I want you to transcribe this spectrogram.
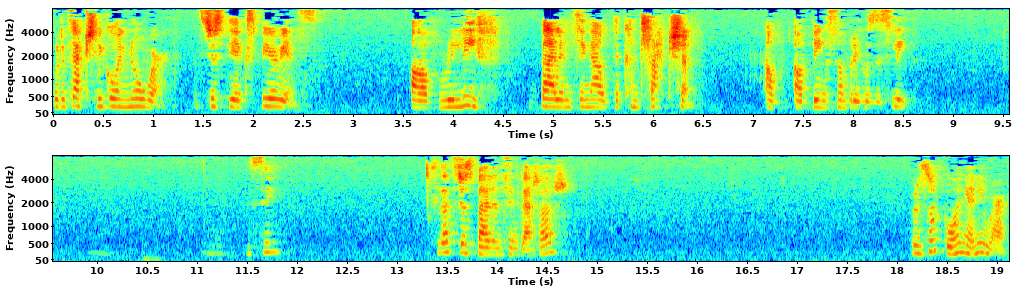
But it's actually going nowhere. It's just the experience of relief balancing out the contraction of, of being somebody who's asleep. You see? So that's just balancing that out. But it's not going anywhere.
